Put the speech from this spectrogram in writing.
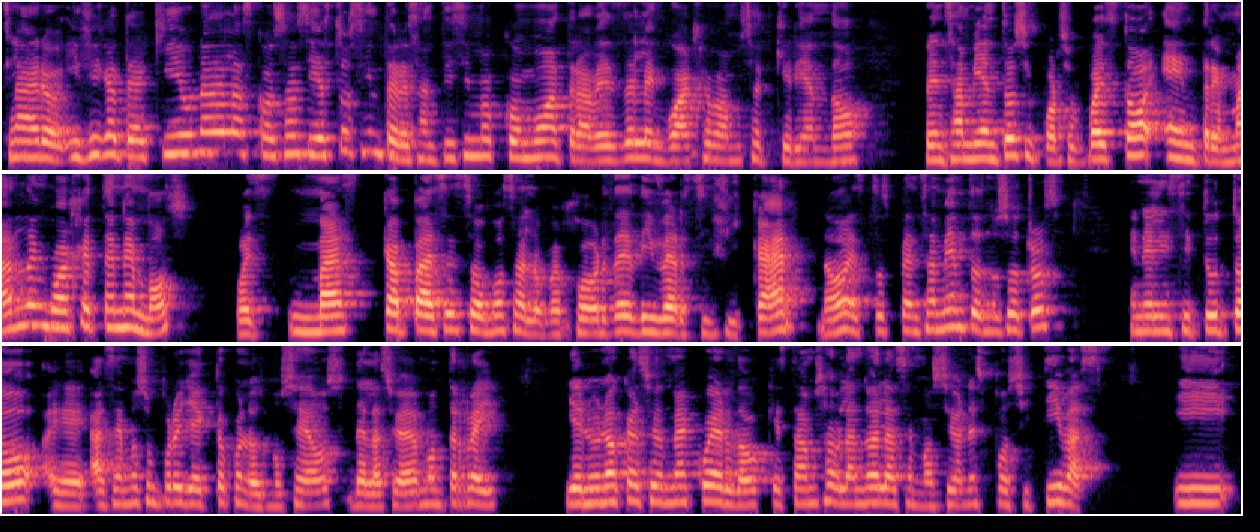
Claro, y fíjate, aquí una de las cosas, y esto es interesantísimo, cómo a través del lenguaje vamos adquiriendo pensamientos y por supuesto, entre más lenguaje tenemos, pues más capaces somos a lo mejor de diversificar, ¿no? Estos pensamientos. Nosotros en el instituto eh, hacemos un proyecto con los museos de la ciudad de Monterrey y en una ocasión me acuerdo que estábamos hablando de las emociones positivas y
